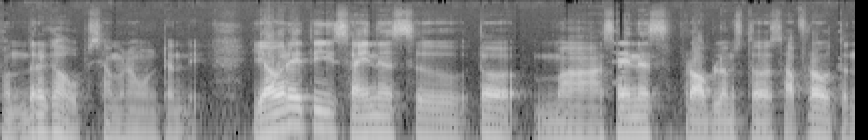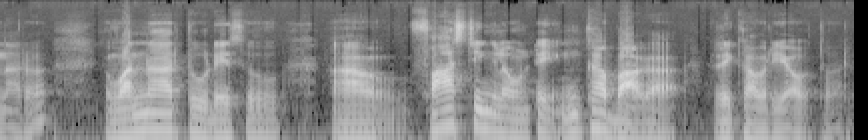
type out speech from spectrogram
తొందరగా ఉపశమనం ఉంటుంది. ఎవరైతే ఈ సైనస్తో మా సైనస్ ప్రాబ్లమ్స్తో సఫర్ అవుతున్నారో వన్ ఆర్ టూ డేస్ ఫాస్టింగ్లో ఉంటే ఇంకా బాగా రికవరీ అవుతారు.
